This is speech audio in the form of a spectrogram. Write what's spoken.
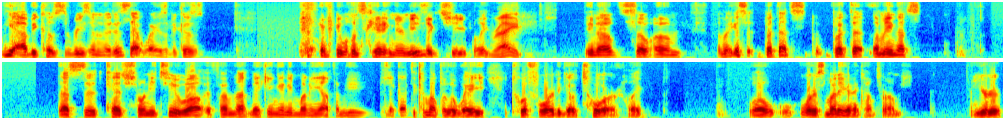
yeah because the reason it is that way is because everyone's getting their music cheap like Right. you know so um and i guess but that's but that i mean that's that's the catch 22 well if i'm not making any money off of music i have to come up with a way to afford to go tour. Like well where's money going to come from? Your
